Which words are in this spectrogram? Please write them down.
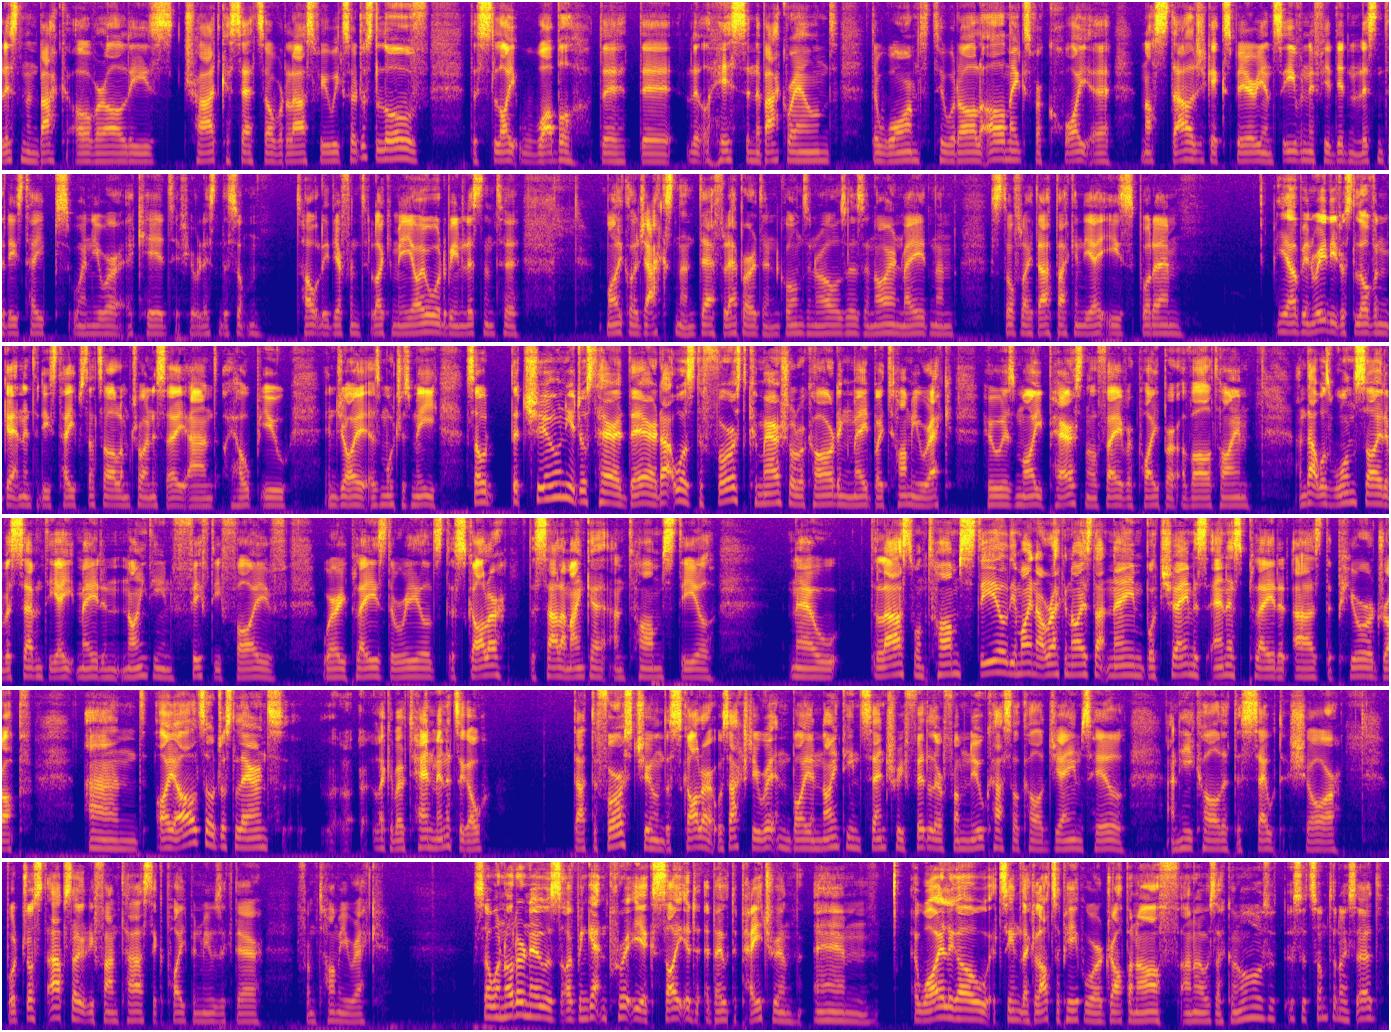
listening back over all these trad cassettes over the last few weeks, I just love the slight wobble, the the little hiss in the background, the warmth to it all. It all makes for quite a nostalgic experience, even if you didn't listen to these tapes when you were a kid. If you were listening to something totally different, like me, I would have been listening to Michael Jackson and Def Leppard and Guns N' Roses and Iron Maiden and stuff like that back in the eighties. But um yeah, I've been really just loving getting into these tapes. That's all I'm trying to say, and I hope you enjoy it as much as me. So, the tune you just heard there, that was the first commercial recording made by Tommy Reck, who is my personal favourite piper of all time. And that was one side of a 78 made in 1955, where he plays the reels The Scholar, The Salamanca, and Tom Steele. Now, the last one, Tom Steele, you might not recognise that name, but Seamus Ennis played it as The Pure Drop and I also just learned, uh, like about 10 minutes ago, that the first tune, The Scholar, was actually written by a 19th century fiddler from Newcastle called James Hill, and he called it The South Shore. But just absolutely fantastic piping music there from Tommy Reck. So, in other news, I've been getting pretty excited about the Patreon. Um, a while ago, it seemed like lots of people were dropping off, and I was like, "Oh, is it, is it something I said?"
